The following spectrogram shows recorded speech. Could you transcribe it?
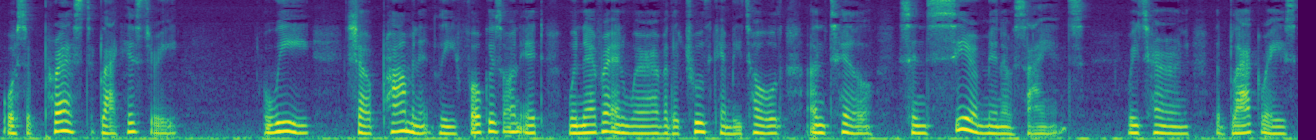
or suppressed black history, we shall prominently focus on it whenever and wherever the truth can be told until sincere men of science return the black race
